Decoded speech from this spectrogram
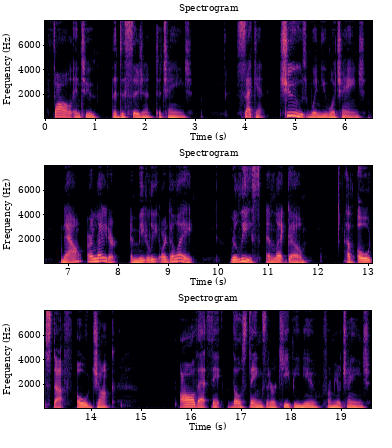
Fall into the decision to change. Second, choose when you will change. Now or later, immediately or delayed. Release and let go of old stuff, old junk, all that those things that are keeping you from your change.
